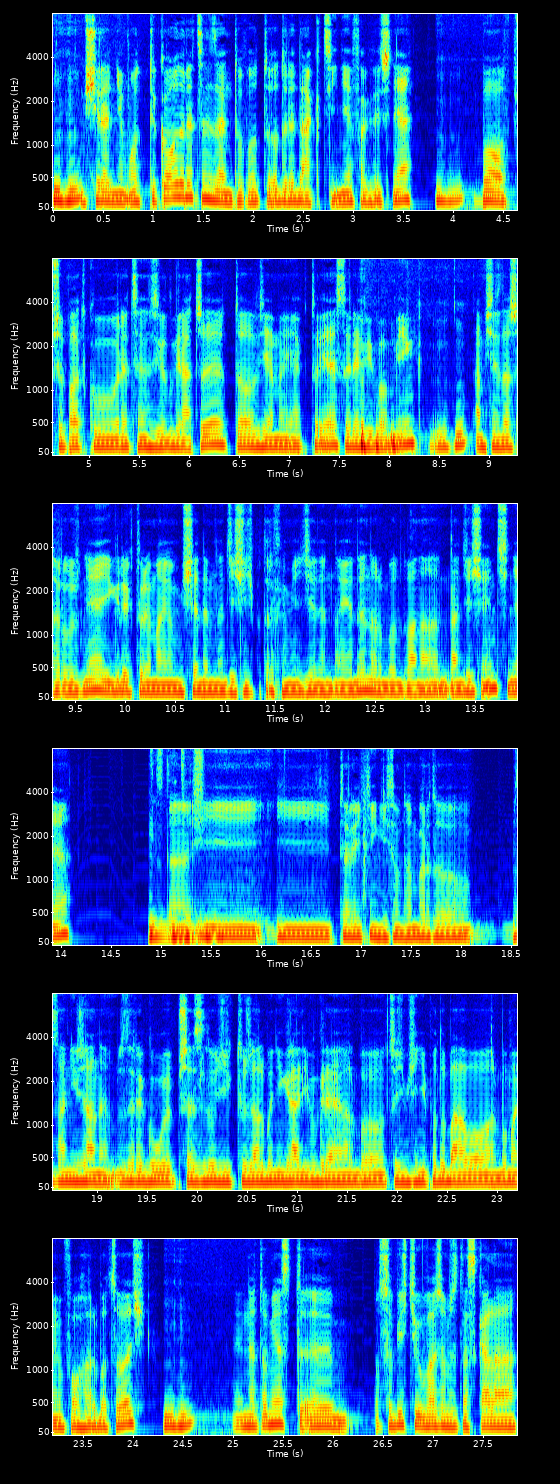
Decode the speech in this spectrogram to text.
Mhm. średnią, od, tylko od recenzentów, od, od redakcji, nie faktycznie, Mhm. bo w przypadku recenzji od graczy, to wiemy jak to jest, review bombing, Mhm. tam się zdarza różnie i gry, które mają 7 na 10 potrafią mieć 1 na 1 albo 2 na, na 10, nie? Zgadza E, się. I, I te ratingi są tam bardzo zaniżane z reguły przez ludzi, którzy albo nie grali w grę, albo coś im się nie podobało, albo mają focha, albo coś. Mhm. Natomiast e, osobiście uważam, że ta skala,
